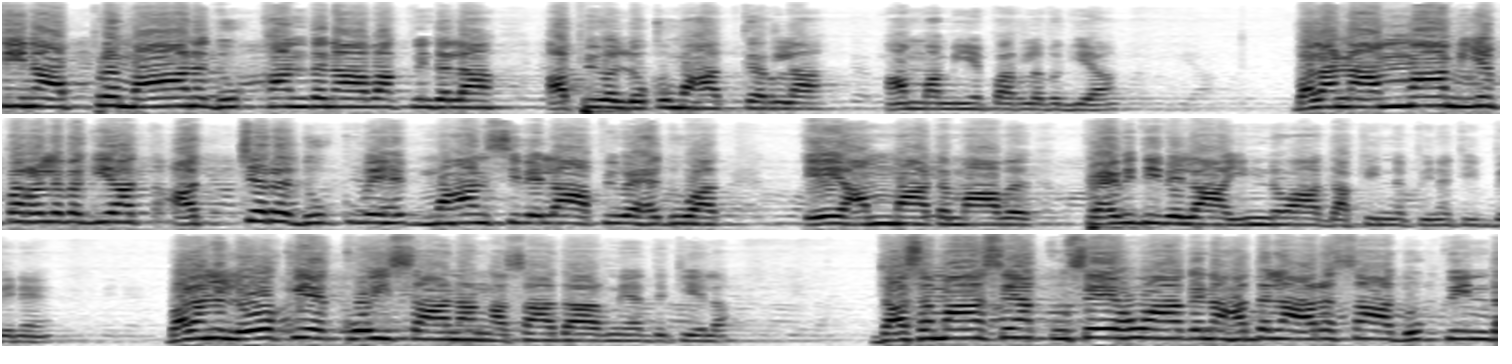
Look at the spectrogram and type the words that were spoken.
තින අප්‍රමාණ දුක්කන්දනාවක් විඳලා අපිව ලොකු මහත් කරලා අම්ම මිය පරලව ගියා. බලන්න අම්මා මිය පරලව ගියත් අච්චර දුක් මහන්සි වෙලා අපි හැදුවත් ඒ අම්මාට මාව පැවිදි වෙලා ඉන්නවා දකින්න පින තිබෙන. බලන්න ලෝකය කොයිසානං අසාධාරණයක්ද කියලා. දසමාසයක් කුසේ හොවාගෙන හදල අරසා දුක්වින්දත්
